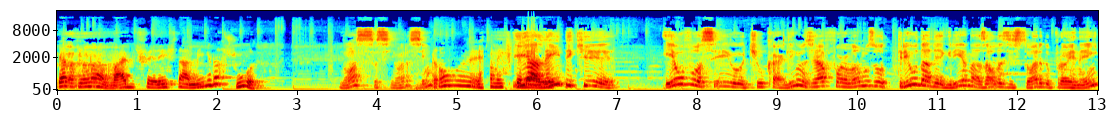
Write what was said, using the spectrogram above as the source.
já tem uma vibe diferente da minha e da sua. Nossa senhora, sim. Então, é realmente E além de que eu, você e o tio Carlinhos já formamos o trio da alegria nas aulas de história do ProEnem,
